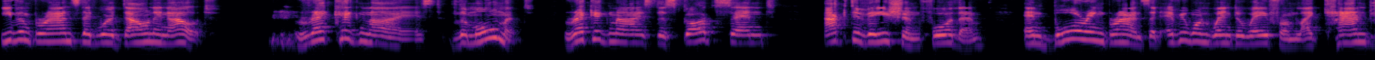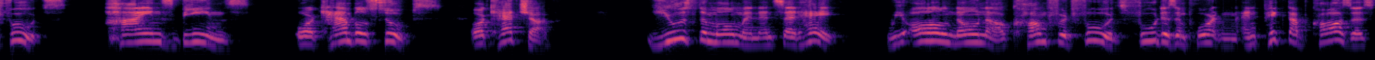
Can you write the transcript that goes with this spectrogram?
even brands that were down and out recognized the moment, recognized this God sent activation for them and boring brands that everyone went away from, like canned foods, Heinz beans, or Campbell soups, or ketchup, used the moment and said, hey, we all know now comfort foods, food is important, and picked up causes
